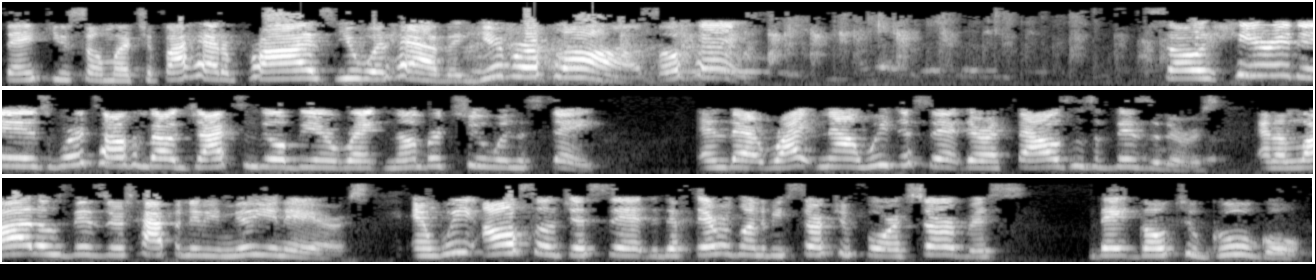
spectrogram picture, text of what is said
thank you so much. If I had a prize, you would have it. Give her applause. Okay. So here it is. We're talking about Jacksonville being ranked number two in the state and that right now we just said there are thousands of visitors and a lot of those visitors happen to be millionaires. And we also just said that if they were going to be searching for a service, they'd go to Google.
